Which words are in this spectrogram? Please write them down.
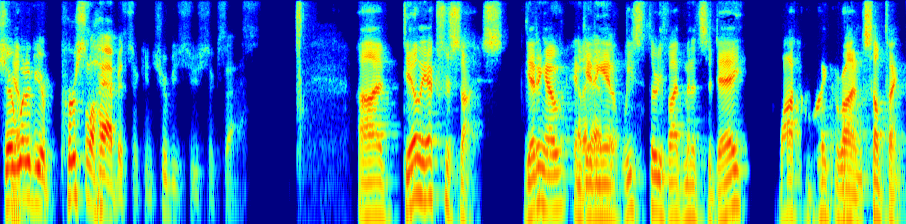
Share Yep. one of your personal habits that contributes to your success. Uh, daily exercise, getting out and Gotta getting in at least 35 minutes a day, walk, bike, run, something.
